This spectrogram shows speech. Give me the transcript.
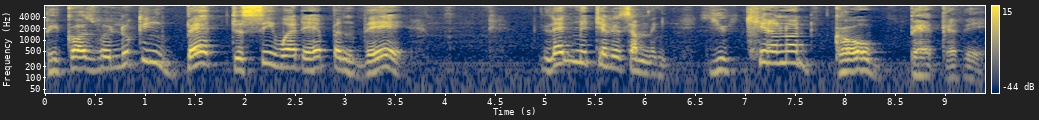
because we're looking back to see what happened there. Let me tell you something. You cannot go back there.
